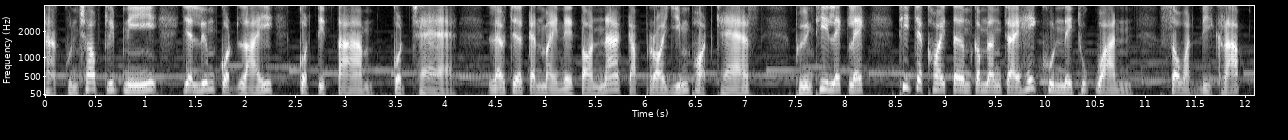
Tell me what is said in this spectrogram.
หากคุณชอบคลิปนี้อย่าลืมกดไลค์ กดติดตาม กดแชร์ แล้วเจอกันใหม่ในตอนหน้ากับรอยยิ้มพอดแคสต์ พื้นที่เล็กๆ ที่จะคอยเติมกำลังใจให้คุณในทุกวัน สวัสดีครับ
